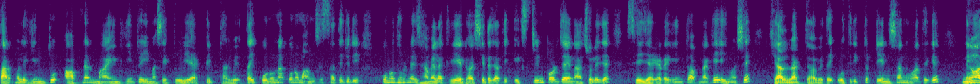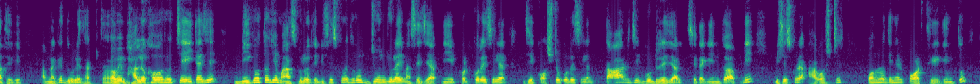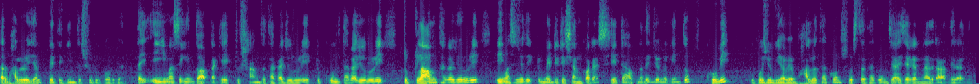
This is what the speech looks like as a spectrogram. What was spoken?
তার ফলে কিন্তু আপনার মাইন্ড কিন্তু এই মাসে একটু রিয়াক্টিভ থাকবে। তাই কোনো না কোনো মানুষের সাথে যদি কোনো ধরনের ঝামেলা ক্রিয়েট হয়, সেটা যাতে এক্সট্রিম পর্যায়ে না চলে যায়, সেই জায়গাটা কিন্তু আপনাকে এই মাসে খেয়াল রাখতে হবে। তাই অতিরিক্ত টেনশন হওয়া থেকে, নেওয়া থেকে আপনাকে দূরে থাকতে হবে। তবে ভালো খবর হচ্ছে এইটা যে, বিগত যে মাসগুলোতে, বিশেষ করে ধরুন জুন, জুলাই মাসে যে আপনি এফোর্ট করেছিলেন, যে কষ্ট করেছিলেন, তার যে গুড রেজাল্ট সেটা কিন্তু আপনি বিশেষ করে আগস্টের পনেরো দিনের পর থেকে কিন্তু তার ভালো রেজাল্ট পেতে কিন্তু শুরু করবে। তাই এই মাসে কিন্তু আপনাকে একটু শান্ত থাকা জরুরি, একটু কুল থাকা জরুরি, একটু ক্লাম থাকা জরুরি। এই মাসে যদি একটু মেডিটেশন করেন, সেটা আপনাদের জন্য কিন্তু খুবই উপযোগী হবে। ভালো থাকুন, সুস্থ থাকুন। জয় জগন্নাথ। রাধে রাধে।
